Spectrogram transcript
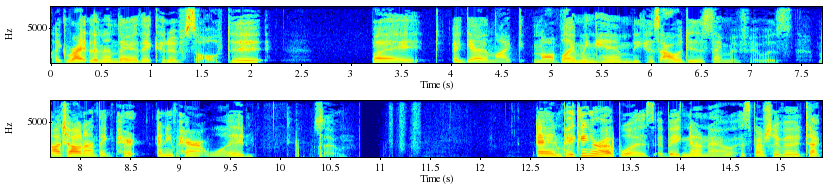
like right then and there they could have solved it. But again, like not blaming him because I would do the same if it was my child, and I think par- any parent would. So, and picking her up was a big no-no, especially for the, detec-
